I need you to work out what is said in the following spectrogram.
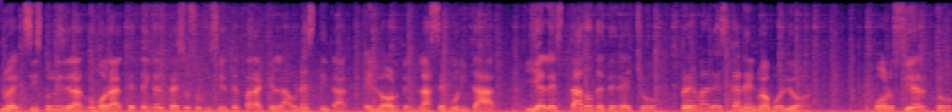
no existe un liderazgo moral que tenga el peso suficiente para que la honestidad, el orden, la seguridad y el Estado de Derecho prevalezcan en Nuevo León. Por cierto,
